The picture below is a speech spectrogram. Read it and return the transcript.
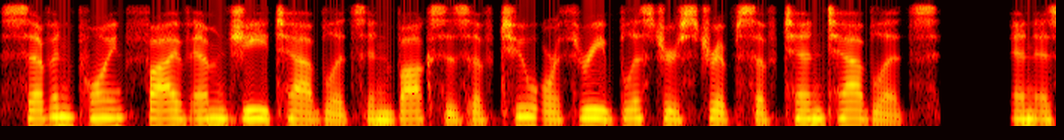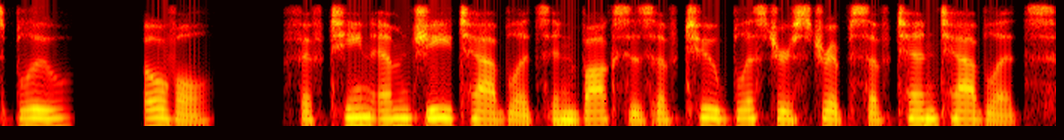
7.5 mg tablets in boxes of 2 or 3 blister strips of 10 tablets, and as blue, oval, 15 mg tablets in boxes of 2 blister strips of 10 tablets.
